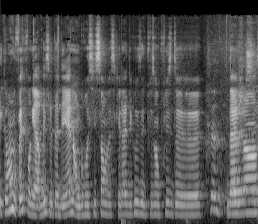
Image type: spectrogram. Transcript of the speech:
Et comment vous faites pour garder cet ADN en grossissant? Parce que là, du coup, vous êtes de plus en plus d'agences.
